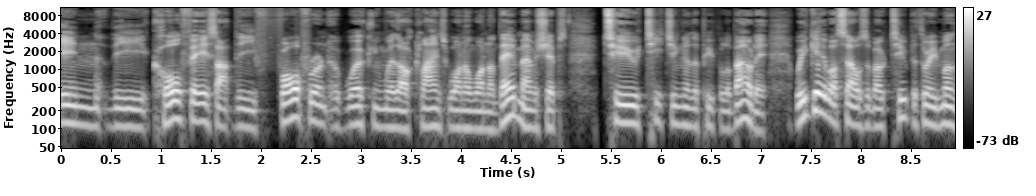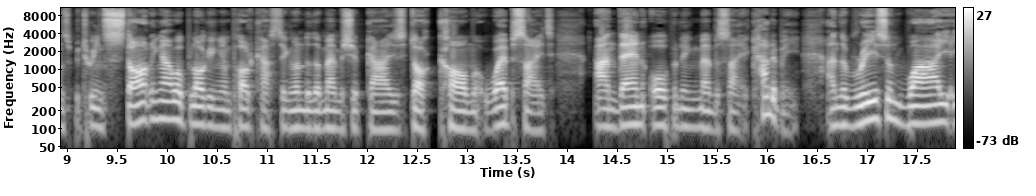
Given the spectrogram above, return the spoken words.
in the call face at the forefront of working with our clients one on one on their memberships to teaching other people about it. We gave ourselves about two to three months between starting our blogging and podcasting under the membershipguys.com website and then opening MemberSite Academy. And the reason why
